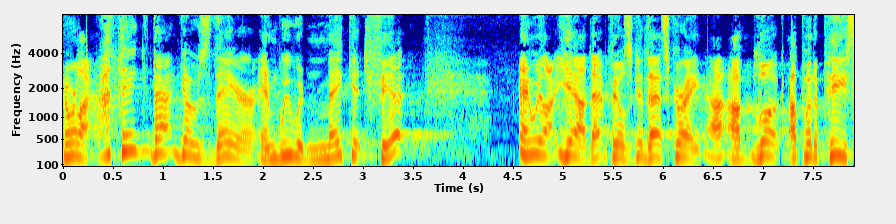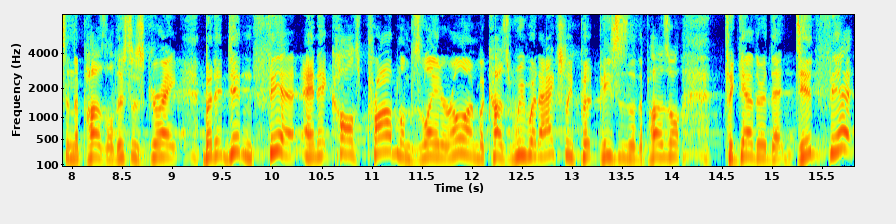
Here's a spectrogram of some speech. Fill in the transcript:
and we're like, I think that goes there, and we would make it fit. And we're like, yeah, that feels good. That's great. I, I, look, I put a piece in the puzzle. This is great. But it didn't fit, and it caused problems later on because we would actually put pieces of the puzzle together that did fit,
